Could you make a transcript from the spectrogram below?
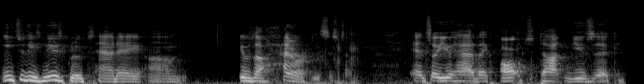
each of these news groups had a, um, it was a hierarchy system. And so you had like alt.music,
